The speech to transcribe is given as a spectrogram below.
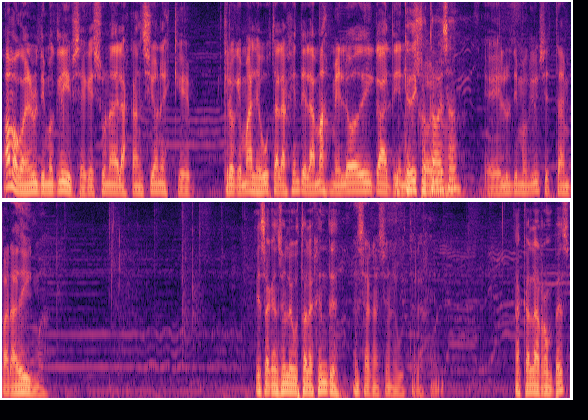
vamos con el último eclipse, que es una de las canciones que creo que más le gusta a la gente, la más melódica. Tiene qué disco estaba esa? Eh, el último eclipse está en Paradigma. ¿Esa canción le gusta a la gente? Esa canción le gusta a la gente. ¿Acá la rompes?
